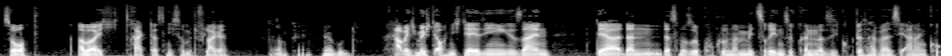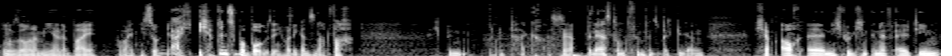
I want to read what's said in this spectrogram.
So. Aber ich trage das nicht so mit Flagge. Okay, ja gut. Aber ich möchte auch nicht derjenige sein, der dann das nur so guckt, um dann mitreden zu können. Also ich gucke das halt, weil es die anderen gucken so und dann bin ich halt dabei. Aber halt nicht so, ja, ich, ich habe den Super Bowl gesehen, ich war die ganze Nacht wach. Ich bin, ich bin total krass. Ja. Bin erst um fünf ins Bett gegangen. Ich habe auch äh, nicht wirklich ein NFL-Team.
